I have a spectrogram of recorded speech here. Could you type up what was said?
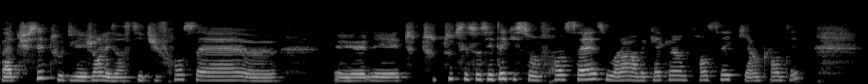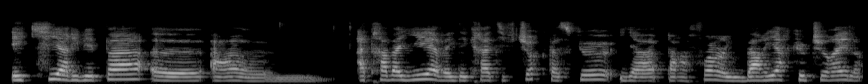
bah, tu sais, toutes les gens, les instituts français, et les, toutes ces sociétés qui sont françaises ou alors avec quelqu'un de français qui est implanté et qui n'arrivait pas à, à travailler avec des créatifs turcs parce que il y a parfois une barrière culturelle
